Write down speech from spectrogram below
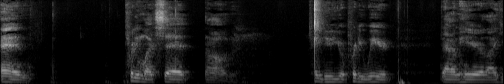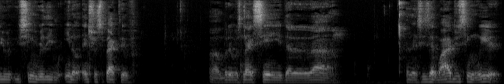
and pretty much said, um, "Hey, dude, you're pretty weird down here. Like you, you seem really, you know, introspective. Um, but it was nice seeing you." Da da da da. And then she said, "Why did you seem weird?"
